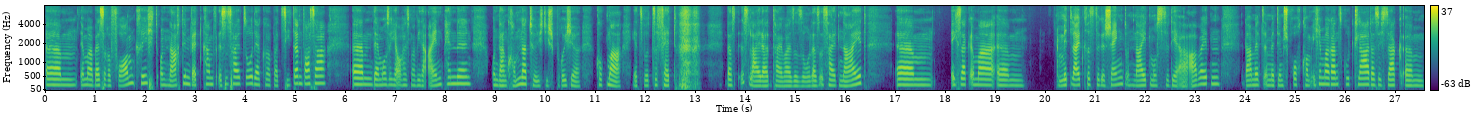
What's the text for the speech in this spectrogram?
ähm, immer bessere Form kriegt. Und nach dem Wettkampf ist es halt so, der Körper zieht dann Wasser, ähm, der muss sich auch erstmal wieder einpendeln. Und dann kommen natürlich die Sprüche, guck mal, jetzt wird sie fett. Das ist leider teilweise so. Das ist halt Neid. Ähm, ich sag immer, ähm, Mitleid kriegst du geschenkt und Neid musst du dir erarbeiten. Damit, äh, mit dem Spruch komme ich immer ganz gut klar, dass ich sage, ähm,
